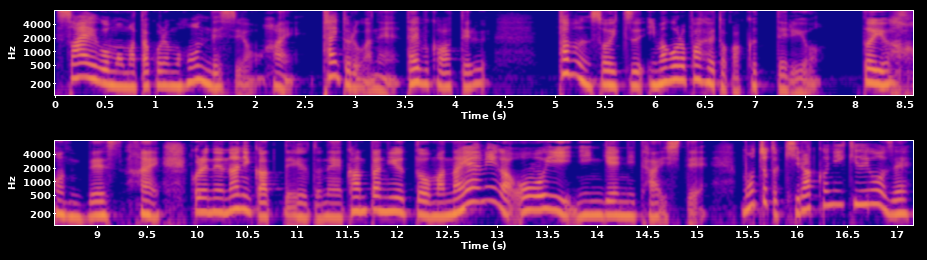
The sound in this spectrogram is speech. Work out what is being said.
最後もまたこれも本ですよ。はい。タイトルがねだいぶ変わってる多分そいつ今頃パフェとか食ってるよという本です。はい。これね、何かっていうとね、簡単に言うと、まあ、悩みが多い人間に対して、もうちょっと気楽に生きようぜ。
